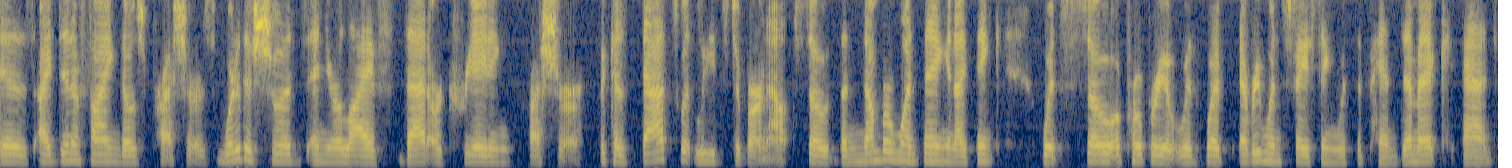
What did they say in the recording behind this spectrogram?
is identifying those pressures. What are the shoulds in your life that are creating pressure? Because that's what leads to burnout. So, the number one thing, and I think what's so appropriate with what everyone's facing with the pandemic and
